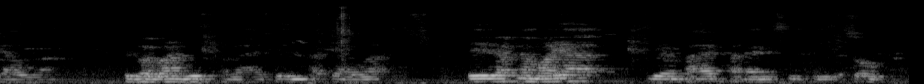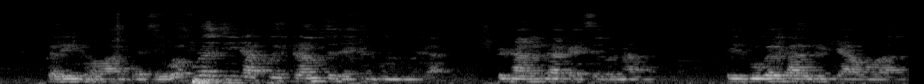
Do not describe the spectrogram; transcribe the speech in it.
क्या हुआ? फिर भगवान बुद्ध आए, फिर उनका क्या हुआ? फिर अपना मौर्य जो एम्पायर था डायनेस्टी थी अशोक कलिंग भगवान कैसे हुआ? पूरा चीज़ आपको एक क्रम से देखने को मिलेगा। फिर नालंदा कैसे बना? फिर मुगल काल में क्या हुआ?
